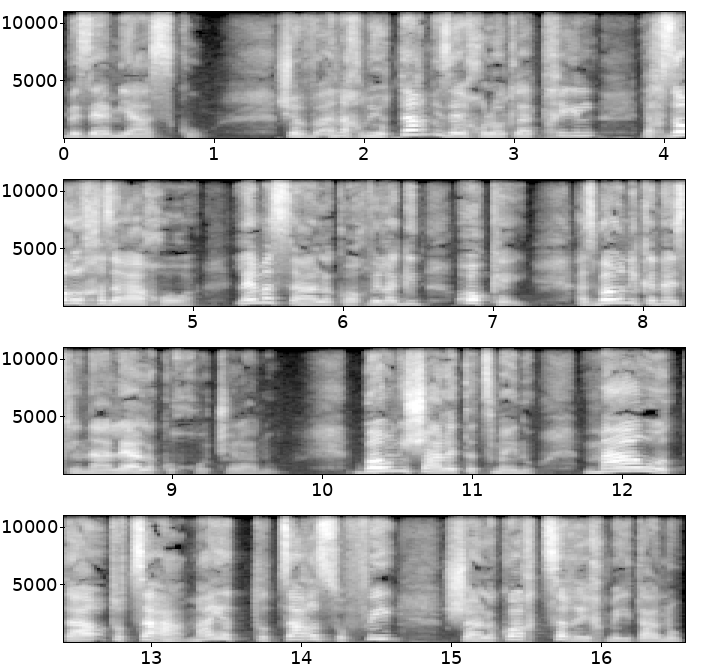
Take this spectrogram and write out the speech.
בזה הם יעסקו. עכשיו, אנחנו יותר מזה יכולות להתחיל לחזור לחזרה אחורה, למסע הלקוח ולהגיד, אוקיי, אז בואו ניכנס לנעלי הלקוחות שלנו. בואו נשאל את עצמנו, מהו אותה תוצאה? מהי התוצר הסופי שהלקוח צריך מאיתנו,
